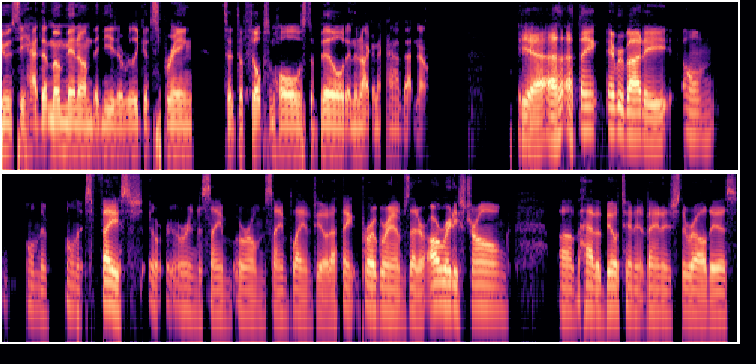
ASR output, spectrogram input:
UNC had that momentum. They needed a really good spring to, to fill up some holes to build, and they're not going to have that now. Yeah, I, I, think everybody on on the on its face are, in the same or on the same playing field. I think programs that are already strong um, have a built-in advantage through all this,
